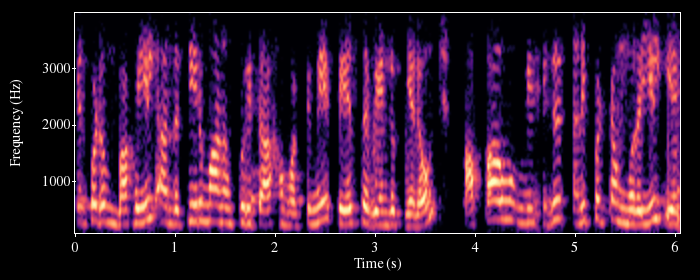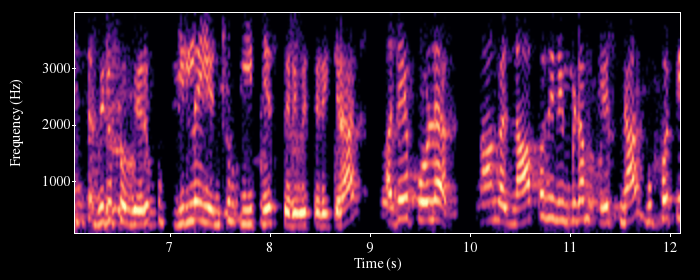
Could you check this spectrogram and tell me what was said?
ஏற்படும் வகையில் அந்த தீர்மானம் குறித்தாக மட்டுமே பேச வேண்டும் எனவும் அப்பாவு மீது தனிப்பட்ட முறையில் எந்த விருப்பு வெறுப்பும் இல்லை என்றும் இபிஎஸ் தெரிவித்திருக்கிறார். அதே போல நாங்கள் நாற்பது நிமிடம் பேசினால் முப்பத்தி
